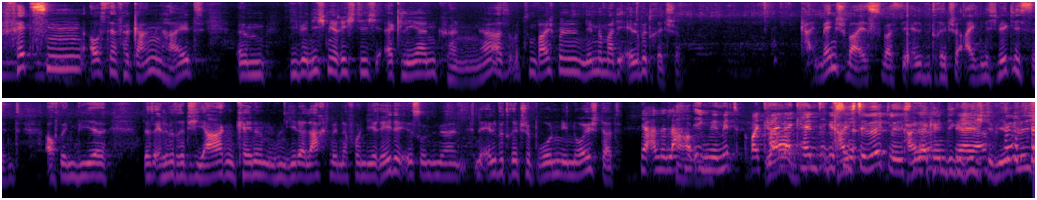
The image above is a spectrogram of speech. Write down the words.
Fetzen aus der Vergangenheit, ähm, die wir nicht mehr richtig erklären können. Ja, also zum Beispiel nehmen wir mal die Elbetritsche. Kein Mensch weiß, was die Elbetritsche eigentlich wirklich sind. Auch wenn wir das Elbetritsche Jagen kennen und jeder lacht, wenn davon die Rede ist und wir einen Elbetritsche Brunnen in Neustadt Ja, alle lachen haben. irgendwie mit, aber keiner ja, kennt die Geschichte keiner, wirklich. Keiner ne? kennt die Geschichte ja, ja. wirklich.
